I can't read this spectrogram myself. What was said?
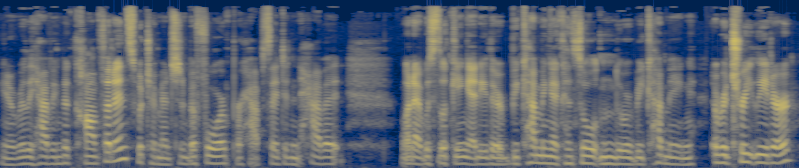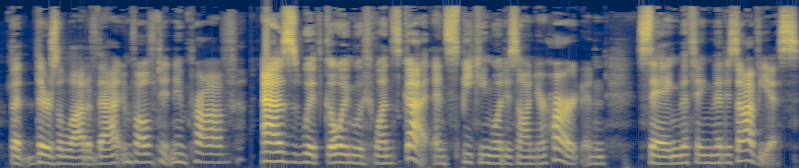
You know, really having the confidence, which I mentioned before, perhaps I didn't have it when I was looking at either becoming a consultant or becoming a retreat leader, but there's a lot of that involved in improv. As with going with one's gut and speaking what is on your heart and saying the thing that is obvious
